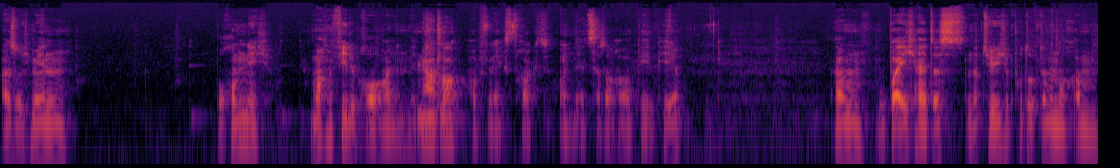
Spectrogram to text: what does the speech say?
also ich meine, warum nicht? Machen viele Brauereien mit Ja. Hopfenextrakt und etc. pp. Ähm, wobei ich halt das natürliche Produkt immer noch am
